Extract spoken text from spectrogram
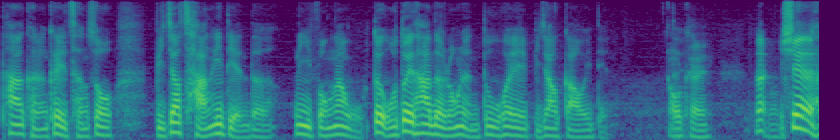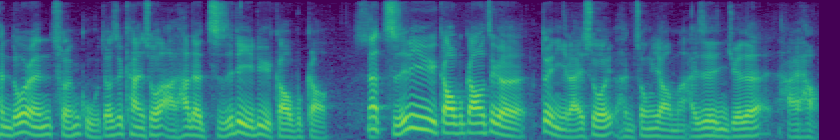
它可能可以承受比较长一点的逆风，那我对我对它的容忍度会比较高一点。OK，那现在很多人存股都是看说啊，它的值利率高不高？那殖利率高不高？这个对你来说很重要吗？还是你觉得还好？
